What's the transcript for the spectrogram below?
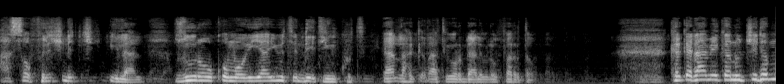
አሳው ፍልጭልጭ ይላል። ዙረው ቆመው እያዩት እንዴት ይንኩት? የአላህ ቅጣት ይወርዳል ብለው ፈርተው ከቅዳሜ ቀን ውጭ ደግሞ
